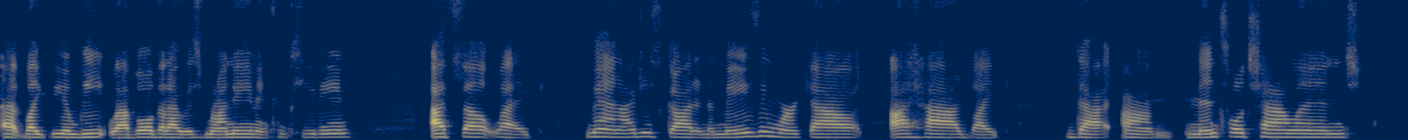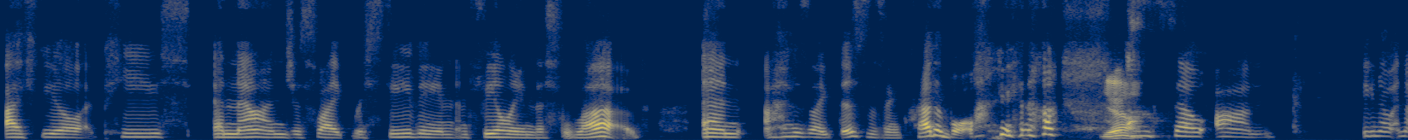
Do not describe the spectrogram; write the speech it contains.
at like the elite level that I was running and competing. I felt like, man, I just got an amazing workout. I had like that um, mental challenge. I feel at peace. And now I'm just like receiving and feeling this love. And I was like, this is incredible. you know? Yeah. And so, um, you know, and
